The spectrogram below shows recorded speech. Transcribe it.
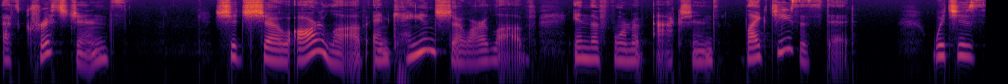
as Christians should show our love and can show our love in the form of actions like Jesus did, which is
